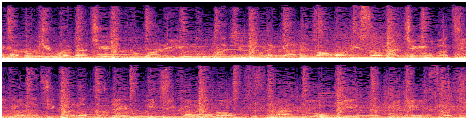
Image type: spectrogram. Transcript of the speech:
は立ち変われゆく街の中で共に育ち。この街から力ため一からのスタートを切った君に差し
